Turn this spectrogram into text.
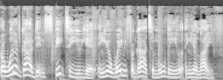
Or what if God didn't speak to you yet and you're waiting for God to move in your in your life?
